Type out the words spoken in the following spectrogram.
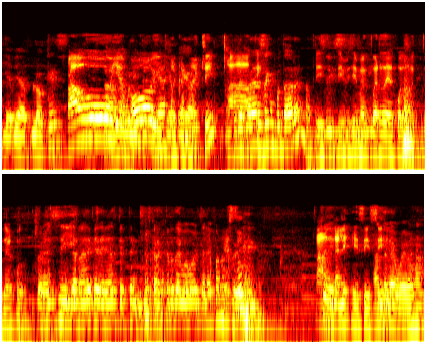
y había bloques. Ah, oh, ya, oh, ya. ¿Sí? ¿Tú te Ah, acuerdas de esa computadora? No. Sí, sí, sí, sí, me acuerdo del juego, me acuerdo del juego. Pero ese sí, internet que tenías que ten- descargar de huevo el teléfono. ¿Esto? Sí. Ándale, ese sí. Ándale, huevo. Ajá.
